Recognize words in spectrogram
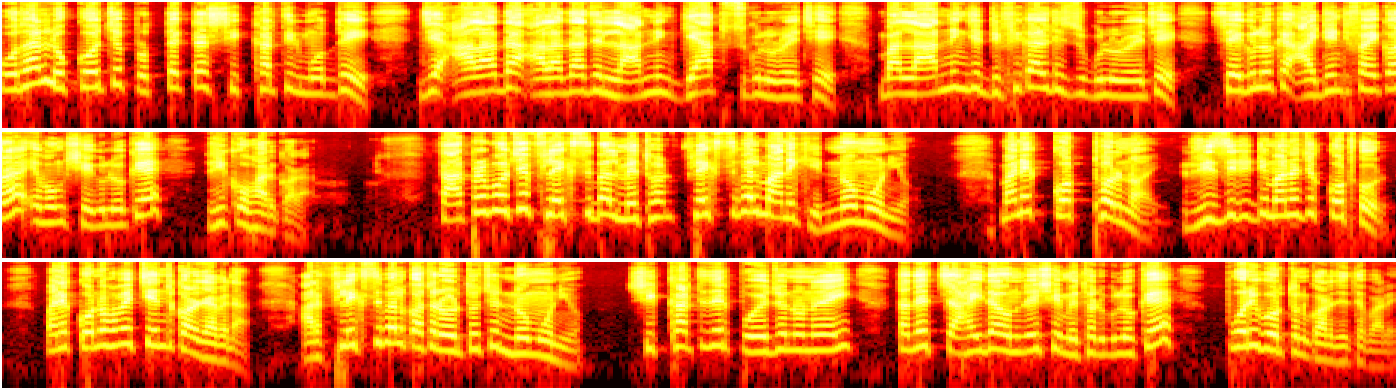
প্রধান লক্ষ্য হচ্ছে প্রত্যেকটা শিক্ষার্থীর মধ্যে যে আলাদা আলাদা যে লার্নিং গ্যাপসগুলো রয়েছে বা লার্নিং যে ডিফিকাল্টিসগুলো রয়েছে, সেগুলোকে আইডেন্টিফাই করা এবং সেগুলোকে রিকভার করা। তারপরে বলছে ফ্লেক্সিবল মেথড ফ্লেক্সিবল মানে কি? নমনীয়। মানে কঠোর নয়। রিজিডিটি মানে হচ্ছে কঠোর। মানে কোনোভাবে চেঞ্জ করা যাবে না। আর ফ্লেক্সিবল কথার অর্থ হচ্ছে নমনীয়। শিক্ষার্থীদের প্রয়োজন অনুযায়ী, তাদের চাহিদা অনুযায়ী সেই মেথডগুলোকে পরিবর্তন করা যেতে পারে।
